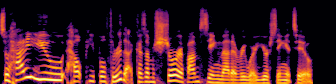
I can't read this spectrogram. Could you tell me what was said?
So how do you help people through that? Because I'm sure if I'm seeing that everywhere, you're seeing it too.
